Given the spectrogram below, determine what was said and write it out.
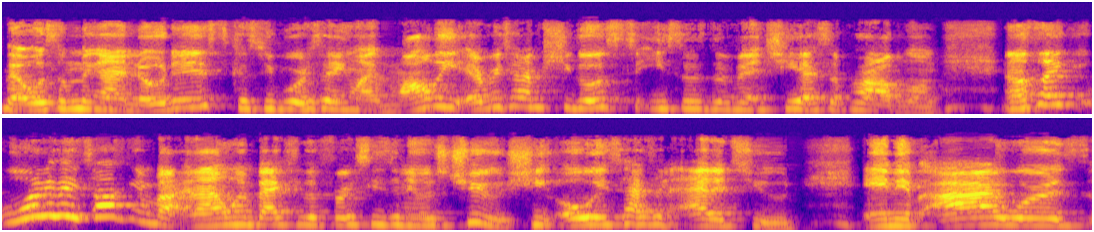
that was something I noticed because people were saying like Molly, every time she goes to Issa's event, she has a problem. And I was like, what are they talking about? And I went back to the first season, it was true. She always has an attitude. And if I was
